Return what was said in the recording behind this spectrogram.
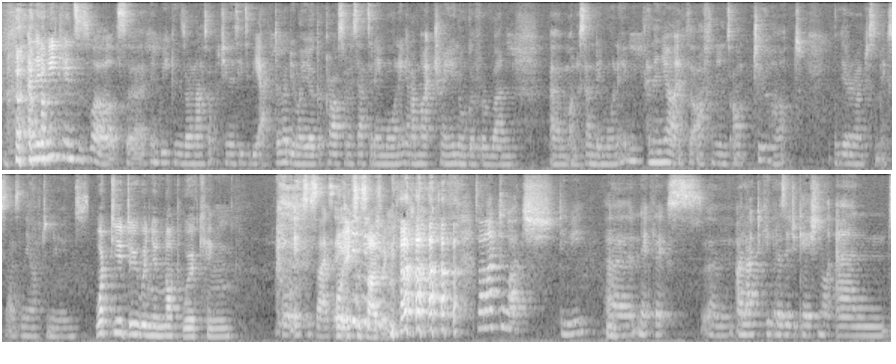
and then weekends as well so i think weekends are a nice opportunity to be active i do my yoga class on a saturday morning and i might train or go for a run um, on a sunday morning and then yeah if the afternoons aren't too hot i'll get around to some exercise in the afternoons what do you do when you're not working or exercising or exercising So I like to watch TV, uh, Netflix. Um, I like to keep it as educational, and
